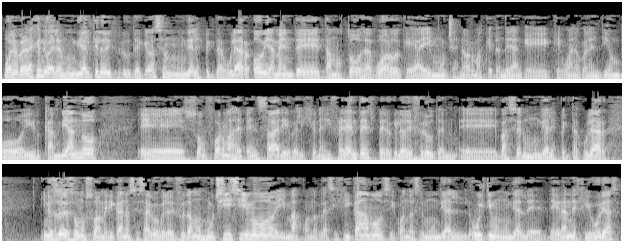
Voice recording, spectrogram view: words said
Bueno, para la gente que va a ir al mundial, que lo disfrute, que va a ser un mundial espectacular. Obviamente estamos todos de acuerdo que hay muchas normas que tendrían que, que bueno, con el tiempo ir cambiando. Eh, son formas de pensar y religiones diferentes, pero que lo disfruten. Eh, va a ser un mundial espectacular. Y nosotros que somos sudamericanos es algo que lo disfrutamos muchísimo y más cuando clasificamos y cuando es el mundial, último mundial de, de grandes figuras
